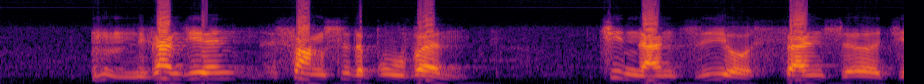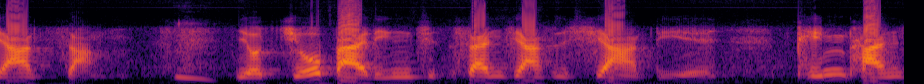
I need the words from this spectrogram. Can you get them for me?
你看今天上市的部分，竟然只有三十二家涨，有九百零三家是下跌，平盘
